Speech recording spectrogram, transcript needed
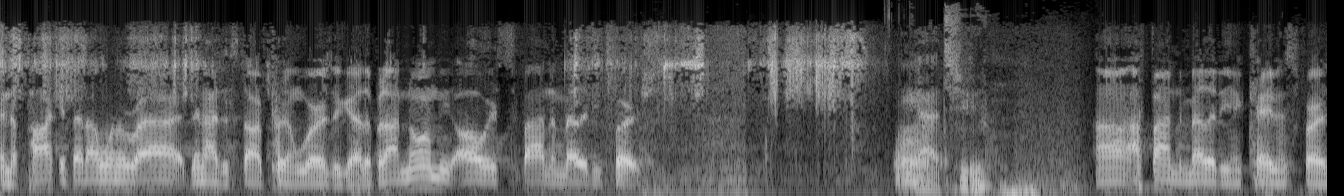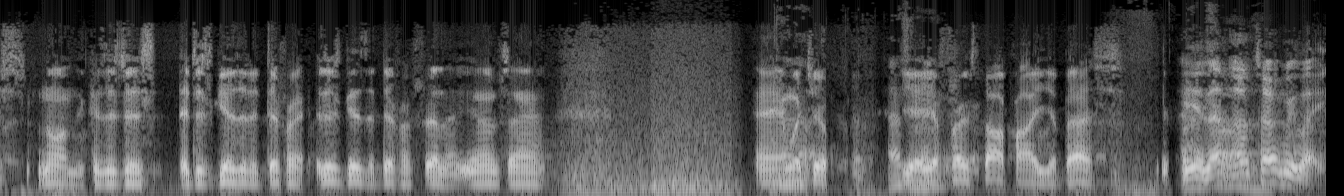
and the pocket that I want to ride, then I just start putting words together. But I normally always find the melody first. Got you. Uh, I find the melody and cadence first normally because it just it just gives it a different it just gives a different feeling. You know what I'm saying? And what your That's yeah right. your first thought probably your best. Yeah, that's what I'm telling you. Like,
